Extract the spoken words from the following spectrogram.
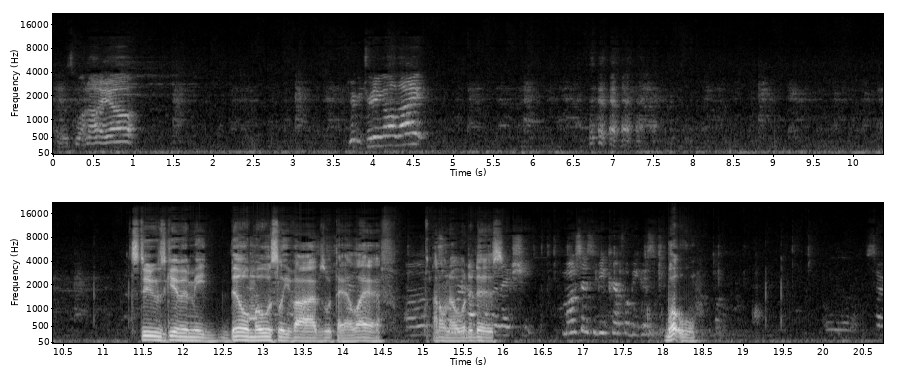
Hey, what's going on, y'all? Trick or treating all night? Stu's giving me Bill Moseley vibes with that laugh. I don't know what it is. about on is. the. Mom says to be careful because. Whoa. Sorry,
